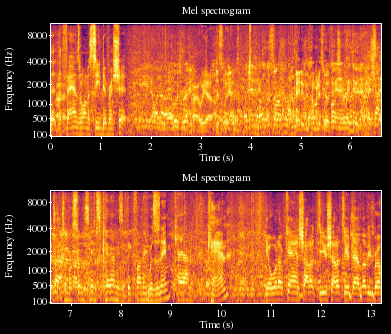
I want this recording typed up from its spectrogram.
the, the fans want to see different shit. All right, we out this way. Eddie, we coming this way. Shout out to my son. His name's Kayan. He's a big fan of What's his name? Kayan. Can? Yo, what up, Can? Shout out to you. Shout out to your dad. Love you, bro.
